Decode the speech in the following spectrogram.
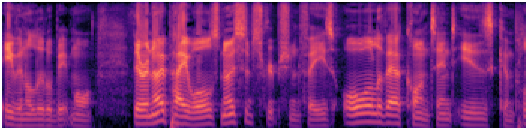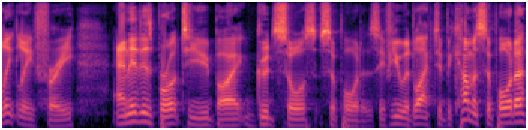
even a little bit more. There are no paywalls, no subscription fees. All of our content is completely free and it is brought to you by Good Sauce supporters. If you would like to become a supporter,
